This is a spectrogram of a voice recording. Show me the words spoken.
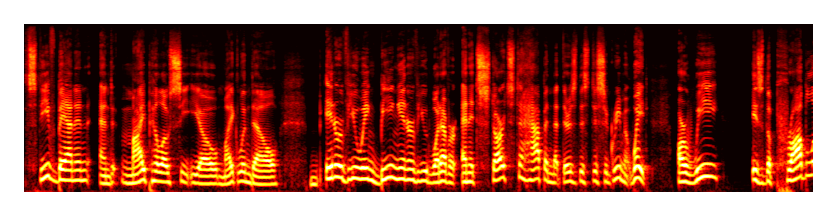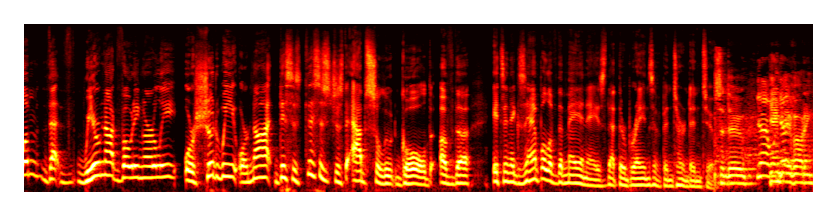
steve bannon and my pillow ceo mike lindell interviewing, being interviewed, whatever. And it starts to happen that there's this disagreement. Wait, are we, is the problem that we're not voting early or should we or not? This is, this is just absolute gold of the, it's an example of the mayonnaise that their brains have been turned into. To do yeah, game day voting.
